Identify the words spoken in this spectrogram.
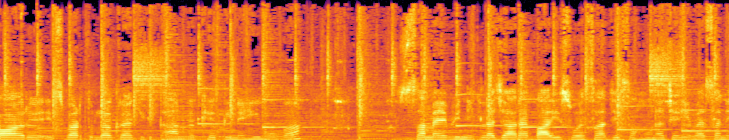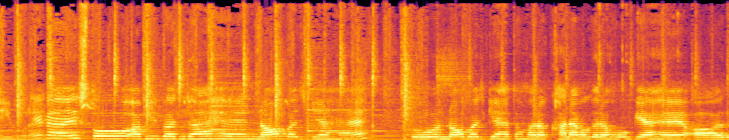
और इस बार तो लग रहा है कि धान का खेती नहीं होगा। समय भी निकला जा रहा है, बारिश वैसा जैसा होना चाहिए, वैसा नहीं हो रहा है। गाइस तो अभी बज रहा है, नौ बज गया है। तो नौ बज गया है तो हमारा खाना वगैरह हो गया है और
